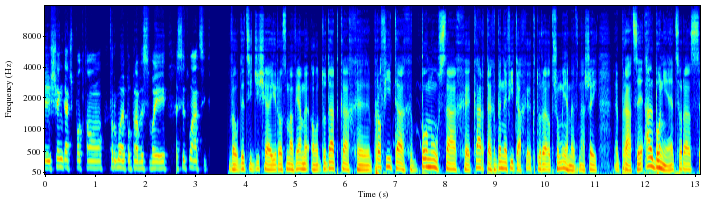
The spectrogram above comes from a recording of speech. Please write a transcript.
y, sięgać po tą formułę poprawy swojej sytuacji. W audycji dzisiaj rozmawiamy o dodatkach, e, profitach, bonusach, kartach, benefitach, które otrzymujemy w naszej pracy, albo nie. Coraz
